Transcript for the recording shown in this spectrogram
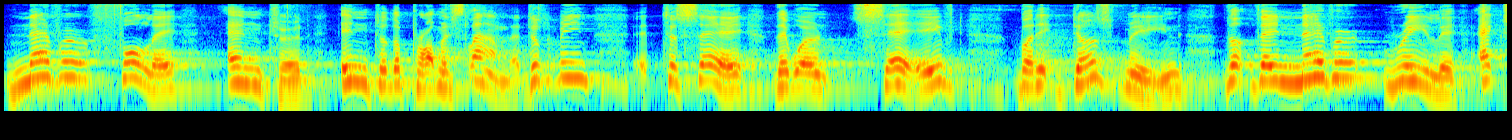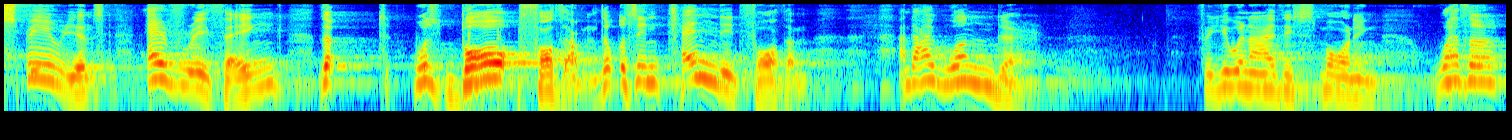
never fully entered into the promised land. That doesn't mean to say they weren't saved, but it does mean that they never really experienced everything that was bought for them, that was intended for them. And I wonder for you and I this morning whether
